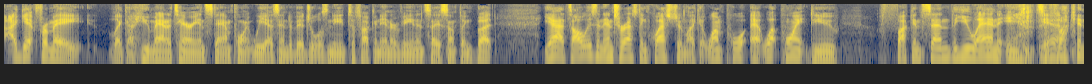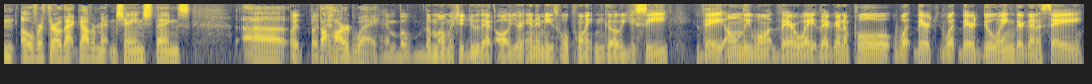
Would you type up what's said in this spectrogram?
I get from a like a humanitarian standpoint, we as individuals need to fucking intervene and say something. But yeah, it's always an interesting question. Like at one point, at what point do you fucking send the UN in to Yeah. fucking overthrow that government and change things but but the then- hard way? and but the moment you do that all your enemies will point and go you see they only want their way. They're going to pull what they're what they're doing they're going to say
